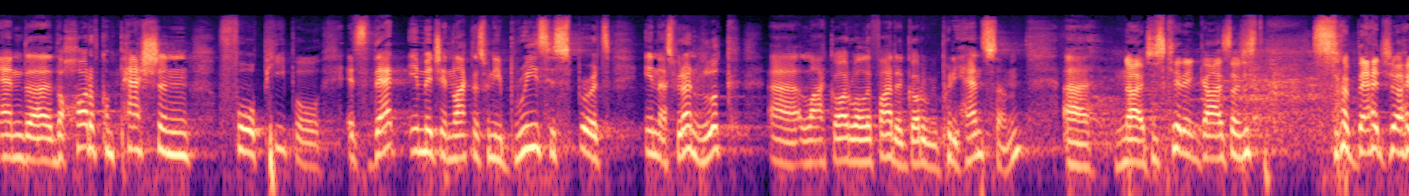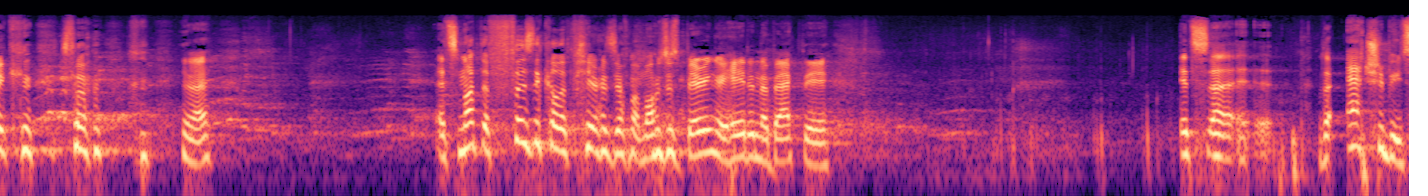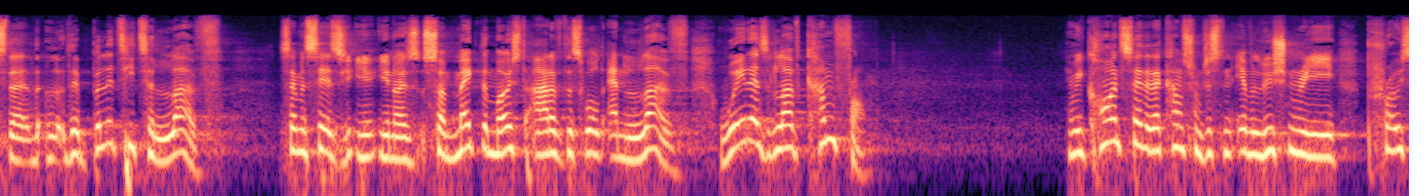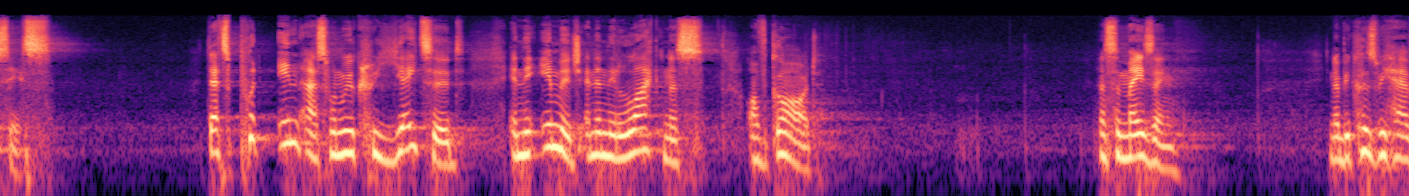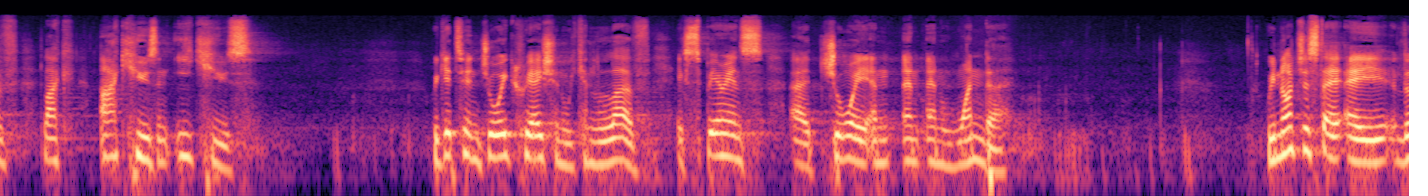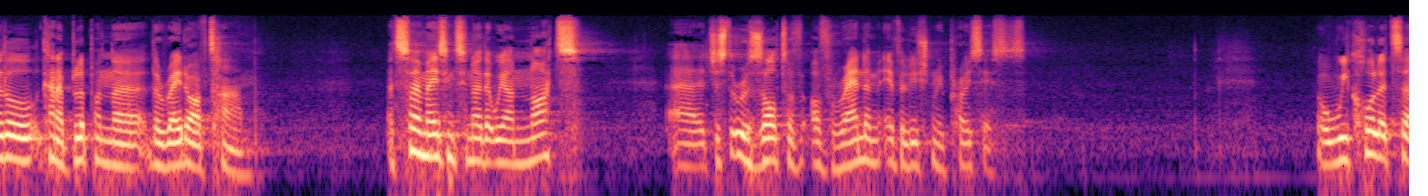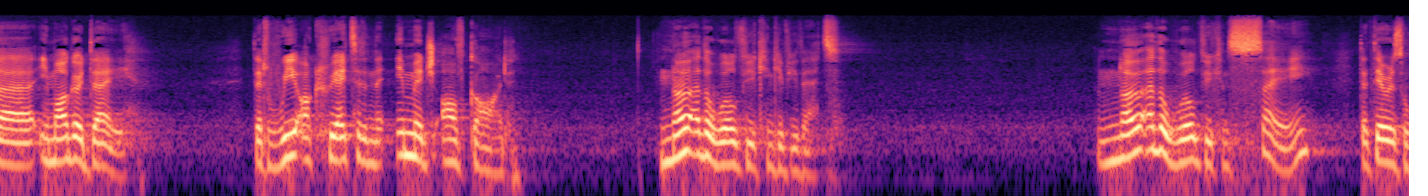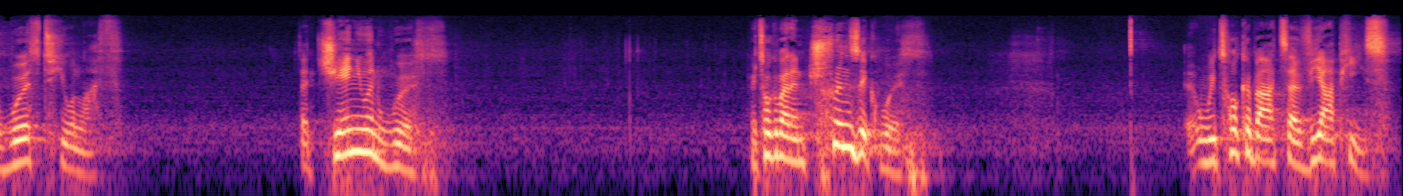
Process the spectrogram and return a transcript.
and uh, the heart of compassion for people. It's that image and likeness when He breathes His Spirit in us. We don't look uh, like God. Well, if I did, God would be pretty handsome. Uh, no, just kidding, guys. I'm just, so bad joke. so, you know. It's not the physical appearance of my mom just burying her head in the back there. It's uh, the attributes, the, the, the, ability to love. Someone says, you, you know, so make the most out of this world and love. Where does love come from? And we can't say that that comes from just an evolutionary process. That's put in us when we were created in the image and in the likeness of God. That's amazing. You know, because we have like IQs and EQs, we get to enjoy creation. We can love, experience uh, joy and, and, and wonder. We're not just a, a little kind of blip on the, the radar of time. It's so amazing to know that we are not uh, just a result of, of random evolutionary processes. We call it uh, Imago Dei, that we are created in the image of God. No other worldview can give you that. No other worldview can say that there is worth to your life, that genuine worth. We talk about intrinsic worth. We talk about uh, VIPs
